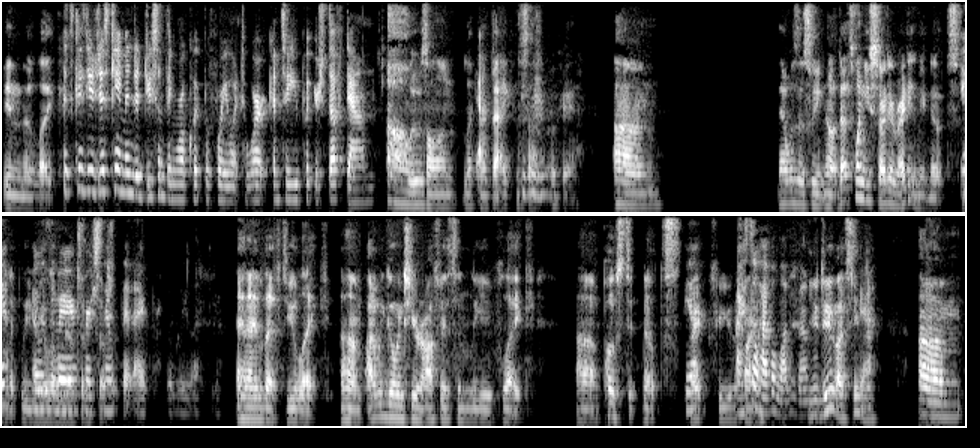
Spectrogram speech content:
in the like It's because you just came in to do something real quick before you went to work, and so you put your stuff down. oh it was all on like my bag and stuff. Mhm. Okay. Um that was a sweet note. That's when you started writing me notes Yeah, and like leaving It me was the little very first note that I probably left you. And I left you like um, I would go into your office and leave like uh, post-it notes, Yeah. right, for you to I find. still have a lot of them. You do. I've seen Yeah. them. Um,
